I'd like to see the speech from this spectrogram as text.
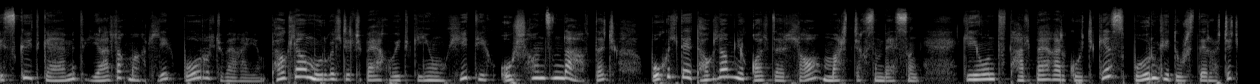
сквид гаймд ялах магадлалыг бууруулж байгаа юм. Тоглоом үргэлжилж байх үед гиюн хит их өш хонзондоо автаж бүхэлдээ тоглоомны гол зорилгоо марчихсан байсан. Гиюнд талбайгаар гүжгээс бөөрөнхий дүрсээр очиж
